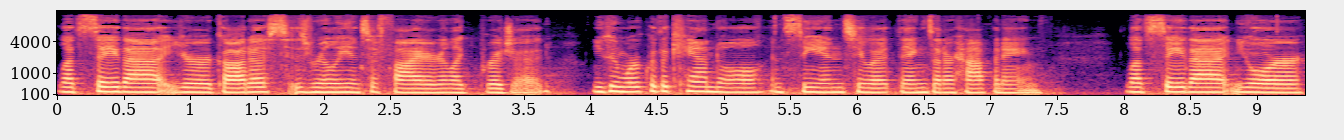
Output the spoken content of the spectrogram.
Let's say that your goddess is really into fire, like Brigid. You can work with a candle and see into it things that are happening. Let's say that your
